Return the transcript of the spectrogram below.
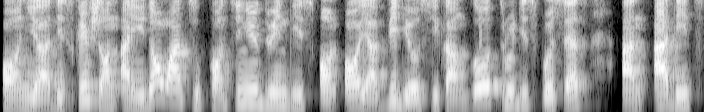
on your description and you don't want to continue doing this on all your videos, you can go through this process and add it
